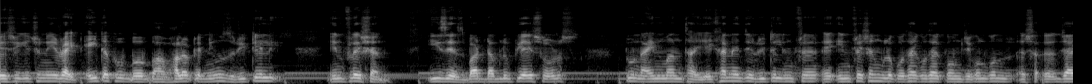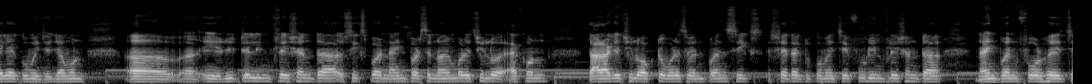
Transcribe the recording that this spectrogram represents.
বেশি কিছু নেই রাইট এইটা খুব ভালো একটা news retail inflation eases but WPI soars to nine month high এখানে যে রিটেল ইনফ্লেশনগুলো কোথায় কোথায় কমছে, কোন কোন জায়গায় কমেছে? যেমন রিটেল ইনফ্লেশনটা সিক্স পয়েন্ট নাইন পার্সেন্ট নভেম্বরে ছিল, এখন তার আগে ছিল অক্টোবরে সেভেন পয়েন্ট সিক্স সেটা একটু কমেছে। ফুড ইনফ্লেশনটা নাইন পয়েন্ট ফোর হয়েছে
